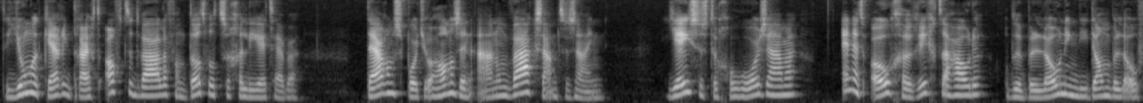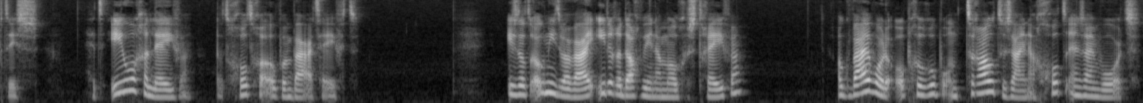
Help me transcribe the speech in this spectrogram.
De jonge kerk dreigt af te dwalen van dat wat ze geleerd hebben. Daarom spoort Johannes hen aan om waakzaam te zijn, Jezus te gehoorzamen en het oog gericht te houden op de beloning die dan beloofd is: het eeuwige leven dat God geopenbaard heeft. Is dat ook niet waar wij iedere dag weer naar mogen streven? Ook wij worden opgeroepen om trouw te zijn aan God en zijn woord.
